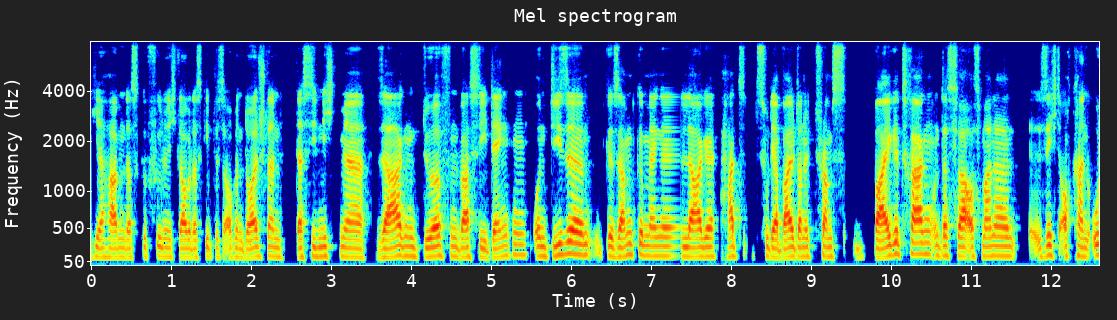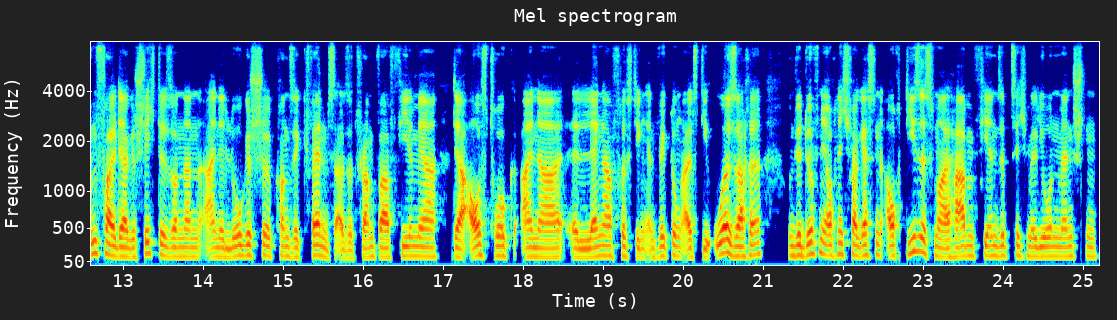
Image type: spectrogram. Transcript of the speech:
hier haben das Gefühl, und ich glaube, das gibt es auch in Deutschland, dass sie nicht mehr sagen dürfen, was sie denken. Und diese Gesamtgemengelage hat zu der Wahl Donald Trumps beigetragen. Und das war aus meiner Sicht auch kein Unfall der Geschichte, sondern eine logische Konsequenz. Also Trump war vielmehr der Ausdruck einer längerfristigen Entwicklung als die Ursache. Und wir dürfen ja auch nicht vergessen, auch dieses Mal haben 74 Millionen Menschen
